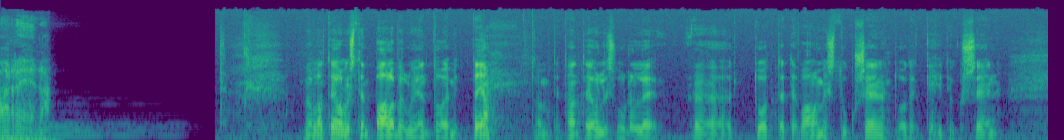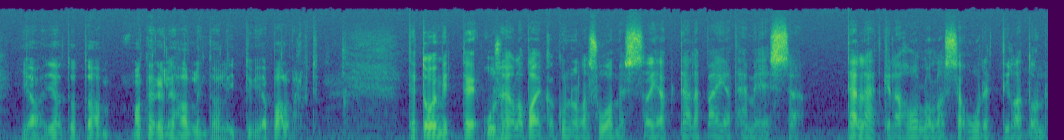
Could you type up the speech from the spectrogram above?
Areena. Me ollaan teollisten palvelujen toimittaja. Toimitetaan teollisuudelle ö, tuotteiden valmistukseen, tuotekehitykseen ja, ja tota, materiaalihallintaan liittyviä palveluita. Te toimitte usealla paikkakunnalla Suomessa ja täällä Päijät-Hämeessä. Tällä hetkellä Hollolassa uudet tilat on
